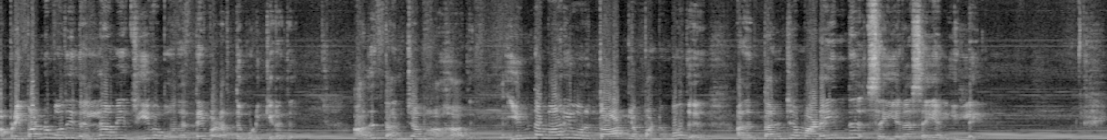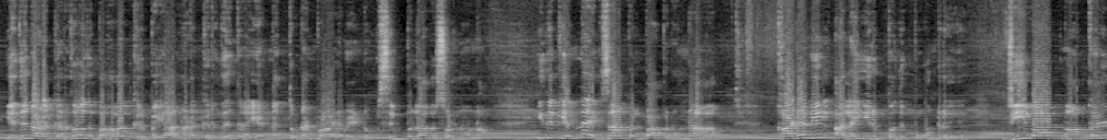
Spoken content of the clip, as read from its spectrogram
அப்படி பண்ணும்போது இது எல்லாமே ஜீவபோதத்தை வளர்த்து கொடுக்கிறது. அது தஞ்சம் ஆகாது இந்த மாதிரி ஒரு தாட்ல பண்ணும்போது அது தஞ்சம் அடைந்து செய்யற செயல் இல்லை. எது நடக்கிறதோ அது பகவத் கிருப்பையா நடக்கிறதுங்கிற எண்ணத்துடன் வாழ வேண்டும். சிம்பிளாக சொல்லணும்னா. இதுக்கு என்ன எக்ஸாம்பிள் பார்க்கணும்னா கடலில் அலை இருப்பது போன்று ஜீவாத்மாக்கள்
